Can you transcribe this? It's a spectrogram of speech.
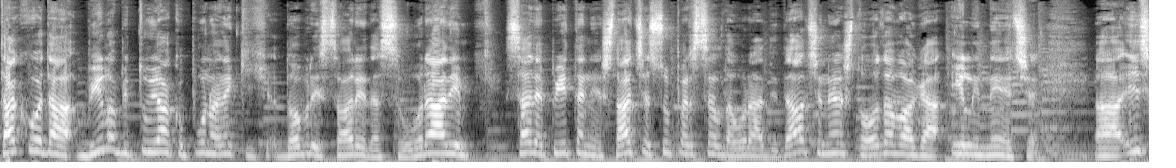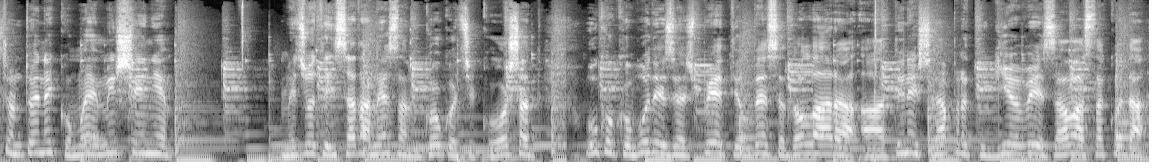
tako da bilo bi tu jako puno nekih dobrih stvari da se uradi. Sad je pitanje šta će Supercell da uradi, da li će nešto od ovoga ili neće. iskreno to je neko moje mišljenje. Međutim, sada ne znam koliko će košat. Ukoliko bude izveć 5 ili 10 dolara, a ti će napraviti giveaway za vas, tako da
